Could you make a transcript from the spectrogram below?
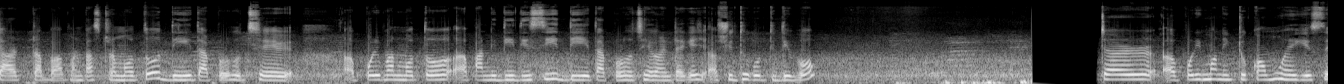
চারটা বা মানে পাঁচটার মতো, দিয়ে তারপর হচ্ছে পরিমাণ মতো পানি দিয়ে দিছি, দিয়ে তারপর হচ্ছে এখানটাকে সিদ্ধ করতে দিব। এটার পরিমাণ একটু কম হয়ে গেছে,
